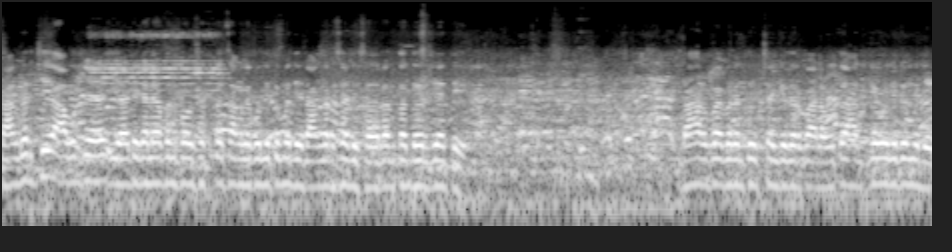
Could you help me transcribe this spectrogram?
डांगरची आवक या या ठिकाणी आपण पाहू शकता चांगल्या क्वालिटीमध्ये डांगरसाठी साधारणतः दर जे आहे ते दहा रुपयापर्यंत उच्चांकी दर पाहायला होते हलक्या क्वालिटीमध्ये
